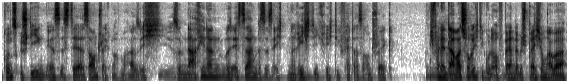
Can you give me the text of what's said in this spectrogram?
Gunst gestiegen ist, ist der Soundtrack nochmal. Also ich, so im Nachhinein muss ich echt sagen, das ist echt ein richtig, richtig fetter Soundtrack. Ich fand den damals schon richtig gut, auch während der Besprechung, aber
